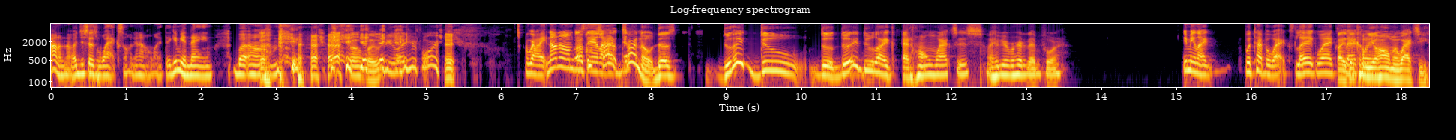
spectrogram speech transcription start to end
I don't know. It just says wax on it. I don't like that. Give me a name. But um like, what are you here for? right. No, no, I'm just Uh, saying like side note, does do they do do do they do like at home waxes? Like, have you ever heard of that before? You mean like what type of wax? Leg wax? Like they come to your home and wax you,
